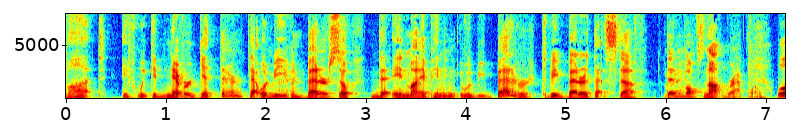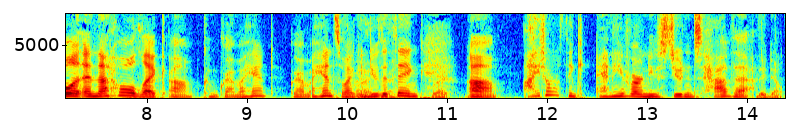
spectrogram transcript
But if we could never get there, that would be even better. So, th- in my opinion, it would be better to be better at that stuff that Right. involves not grappling. Well, and that whole like, um, come grab my hand, grab my hand, so I can Right, do the thing. right. Um, I don't think any of our new students have that. They don't.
